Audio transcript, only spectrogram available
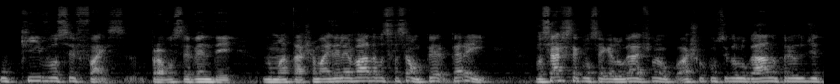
o que você faz para você vender numa taxa mais elevada? Você fala assim: oh, peraí, você acha que você consegue alugar? Eu acho que eu consigo alugar no período de,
